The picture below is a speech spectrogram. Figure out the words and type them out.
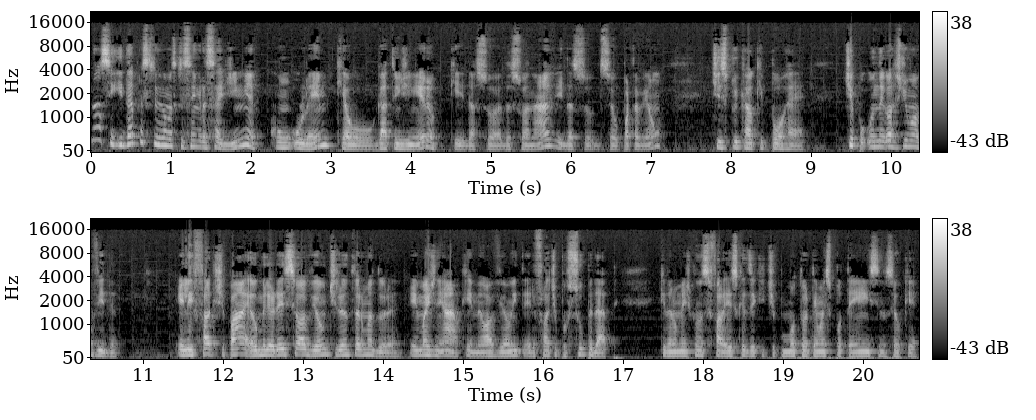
Não, assim, e dá pra escrever uma descrição engraçadinha com o Lem, que é o gato engenheiro que da sua, da sua nave, da sua, do seu porta-avião, te explicar o que porra é. Tipo, o negócio de uma vida. Ele fala que, tipo, ah, eu melhorei seu avião tirando tua armadura. Eu imaginei, ah, ok, meu avião. Ele fala, tipo, super up. Que normalmente quando você fala isso quer dizer que, tipo, o motor tem mais potência, não sei o que.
